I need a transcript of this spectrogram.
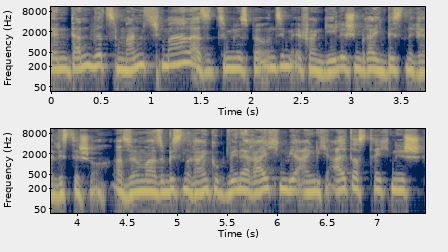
denn dann wird's manchmal, also zumindest bei uns im evangelischen Bereich, ein bisschen realistischer. Also wenn man so ein bisschen reinguckt, wen erreichen wir eigentlich alterstechnisch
